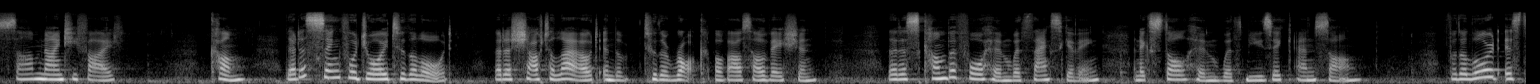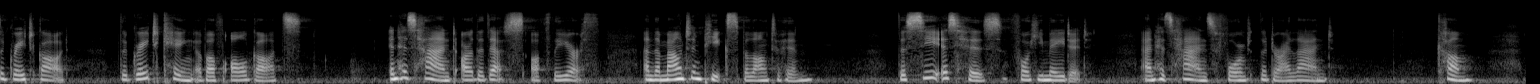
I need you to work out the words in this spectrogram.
Psalm 95 Come, let us sing for joy to the Lord. Let us shout aloud the, to the rock of our salvation. Let us come before him with thanksgiving and extol him with music and song. For the Lord is the great God, the great King above all gods. In his hand are the depths of the earth, and the mountain peaks belong to him. The sea is his, for he made it, and his hands formed the dry land. Come,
